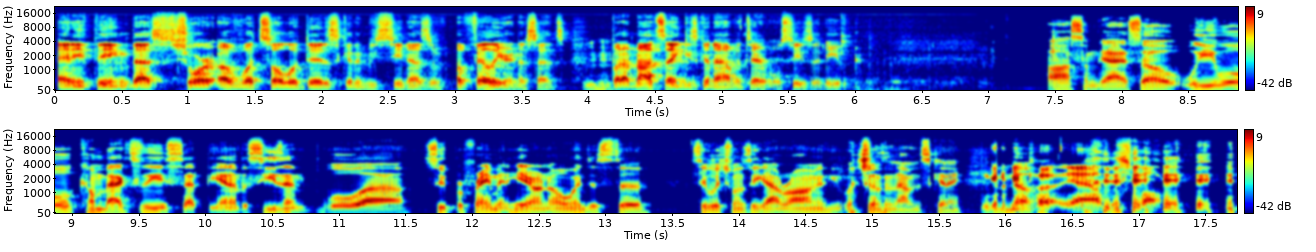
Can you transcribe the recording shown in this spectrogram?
Anything that's short of what Solo did is going to be seen as a, a failure in a sense. Mm-hmm. But I'm not saying he's going to have a terrible season either. Awesome, guys. So we will come back to these at the end of the season. We'll uh, super frame it here on Owain just to see which ones he got wrong and which ones. No, I'm just kidding. I'm going to be No. put, yeah, on the spot.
